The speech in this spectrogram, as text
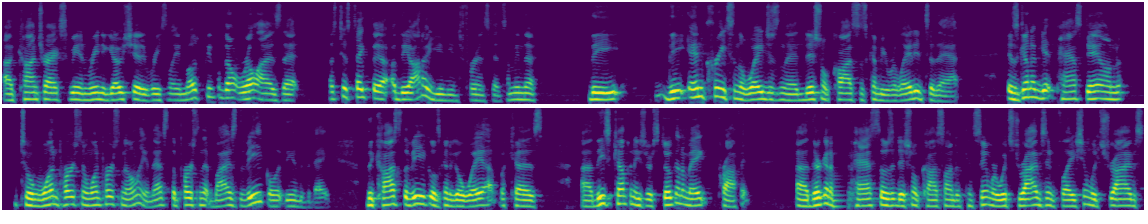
uh, contracts being renegotiated recently, and most people don't realize that. Let's just take the the auto unions for instance. I mean the the the increase in the wages and the additional costs is going to be related to that is going to get passed down to one person one person only and that's the person that buys the vehicle at the end of the day the cost of the vehicle is going to go way up because uh, these companies are still going to make profit uh, they're going to pass those additional costs on to the consumer, which drives inflation, which drives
